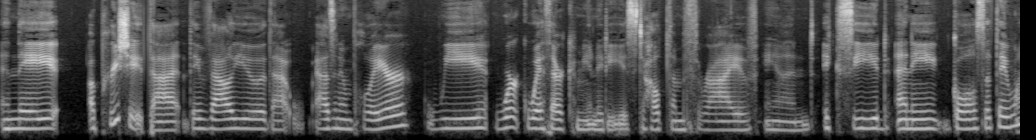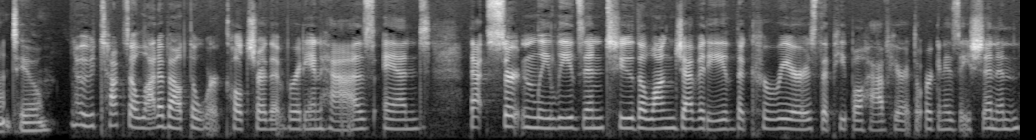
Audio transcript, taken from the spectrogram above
And they appreciate that. They value that as an employer, we work with our communities to help them thrive and exceed any goals that they want to. We talked a lot about the work culture that Veridian has, and that certainly leads into the longevity, the careers that people have here at the organization. And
